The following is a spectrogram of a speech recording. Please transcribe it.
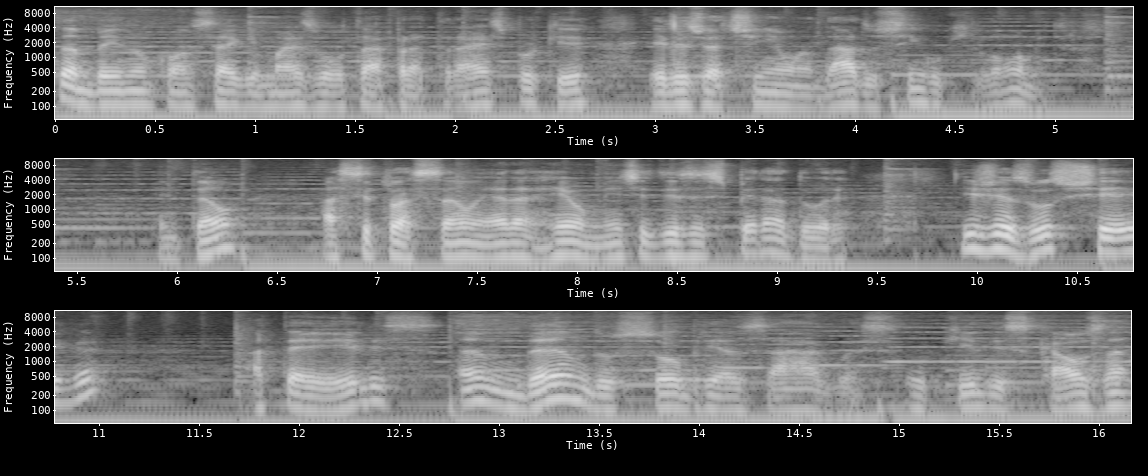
também não consegue mais voltar para trás, porque eles já tinham andado 5 quilômetros. Então, a situação era realmente desesperadora. E Jesus chega até eles andando sobre as águas, o que lhes causa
